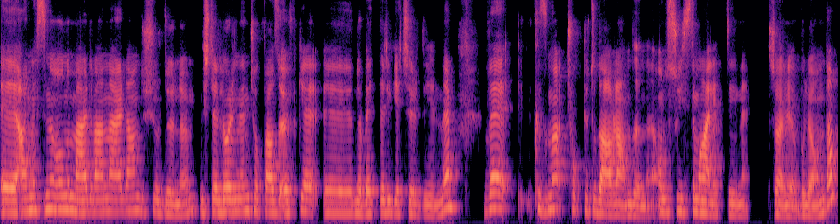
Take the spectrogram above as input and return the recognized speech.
e, annesinin onu merdivenlerden düşürdüğünü, işte Lori'nin çok fazla öfke e, nöbetleri geçirdiğini ve kızına çok kötü davrandığını, onu suistimal ettiğini söylüyor Blonde'da.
